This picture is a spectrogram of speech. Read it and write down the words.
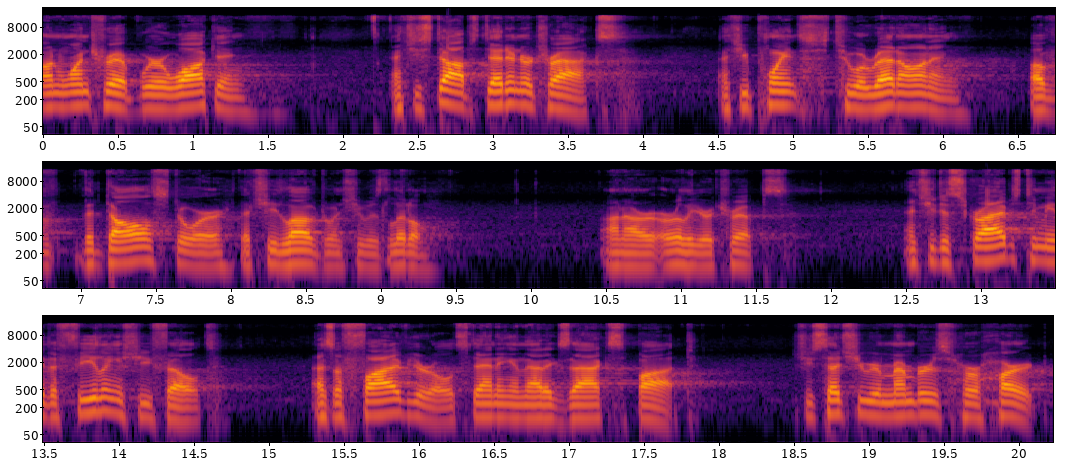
on one trip, we were walking, and she stops dead in her tracks, and she points to a red awning of the doll store that she loved when she was little on our earlier trips and she describes to me the feeling she felt as a five year old standing in that exact spot. She said she remembers her heart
